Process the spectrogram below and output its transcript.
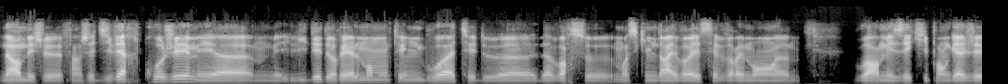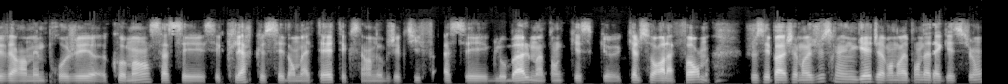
Non, mais je, enfin, j'ai divers projets, mais, euh, mais l'idée de réellement monter une boîte et de euh, d'avoir ce, moi, ce qui me driverait, c'est vraiment euh, voir mes équipes engagées vers un même projet commun. Ça, c'est clair que c'est dans ma tête et que c'est un objectif assez global. Maintenant, qu'est-ce que, quelle sera la forme? Je sais pas. J'aimerais juste réengager avant de répondre à ta question.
